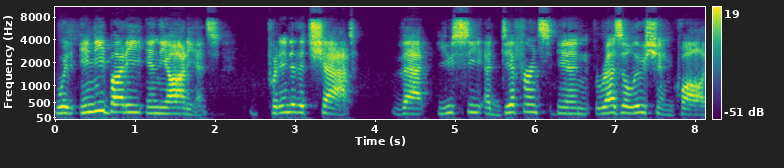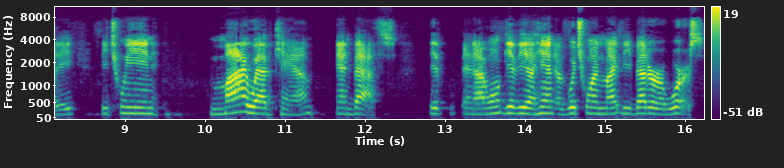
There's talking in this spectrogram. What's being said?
Would anybody in the audience put into the chat that you see a difference in resolution quality between my webcam and Beth's? if, and I won't give you a hint of which one might be better or worse,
